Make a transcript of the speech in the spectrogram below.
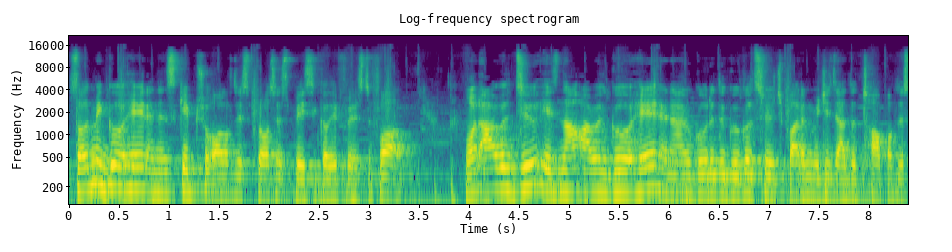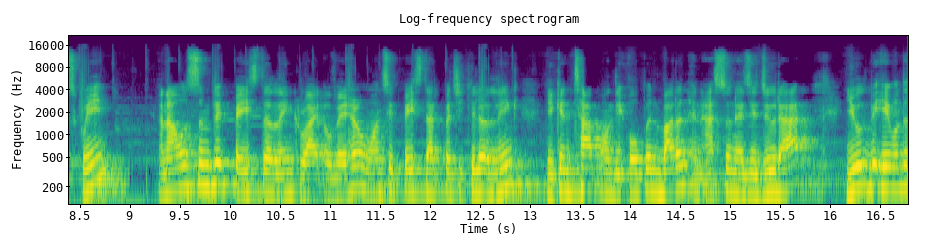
So let me go ahead and then skip through all of this process basically first of all. What I will do is now I will go ahead and I will go to the Google search button which is at the top of the screen and I will simply paste the link right over here. Once you paste that particular link, you can tap on the open button and as soon as you do that, you will be able to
